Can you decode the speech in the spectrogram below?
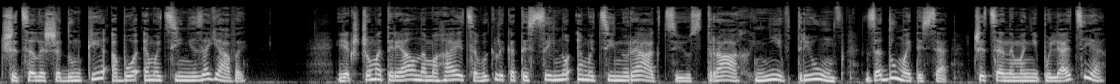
чи це лише думки або емоційні заяви? Якщо матеріал намагається викликати сильну емоційну реакцію, страх, гнів, тріумф, задумайтеся, чи це не маніпуляція?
